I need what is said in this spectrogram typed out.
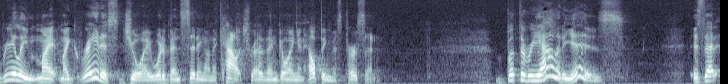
really, my, my greatest joy would have been sitting on the couch rather than going and helping this person. But the reality is, is that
